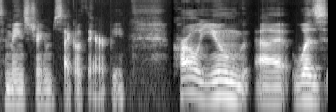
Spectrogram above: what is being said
into mainstream psychotherapy carl jung uh, was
